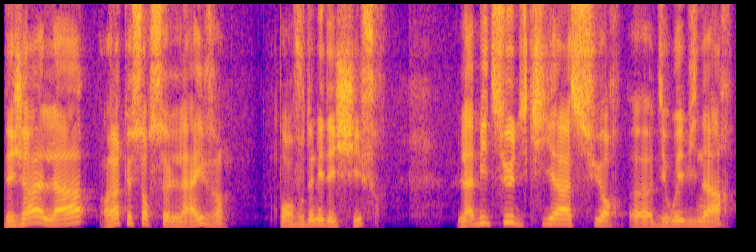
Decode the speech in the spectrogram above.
Déjà, là, rien que sur ce live, pour vous donner des chiffres, l'habitude qu'il y a sur euh, des webinars,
